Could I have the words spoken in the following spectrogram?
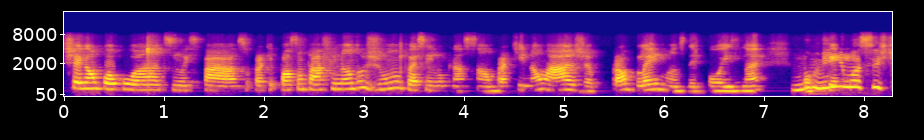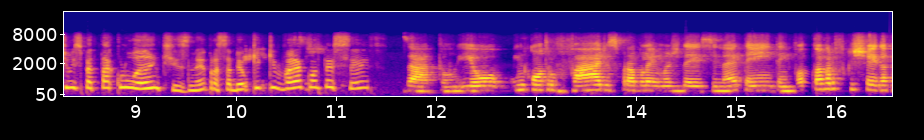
chegar um pouco antes no espaço, para que possam estar afinando junto essa iluminação, para que não haja problemas depois, né? No Porque... mínimo assistir um espetáculo antes, né? Para saber o que, que vai acontecer. Exato. E eu encontro vários problemas desse, né? Tem, tem fotógrafo que chega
